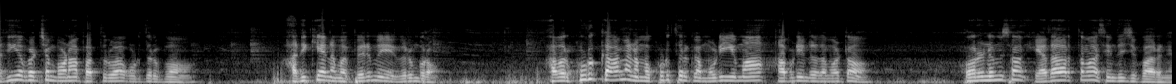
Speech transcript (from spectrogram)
அதிகபட்சம் போனால் பத்து ரூபா கொடுத்துருப்போம். அதுக்கே நம்ம பெருமையை விரும்புகிறோம் அவர் கொடுக்காம நம்ம கொடுத்துருக்க முடியுமா அப்படின்றத மட்டும் ஒரு நிமிஷம் யதார்த்தமாக சிந்திச்சு பாருங்க.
